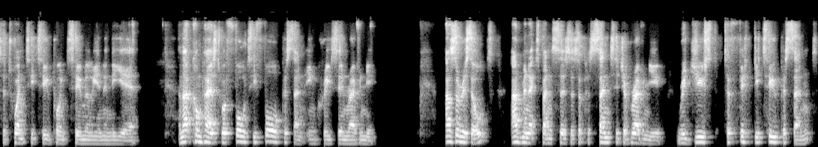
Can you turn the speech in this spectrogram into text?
to 22.2 million in the year, and that compares to a 44% increase in revenue. As a result, admin expenses as a percentage of revenue reduced to 52%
